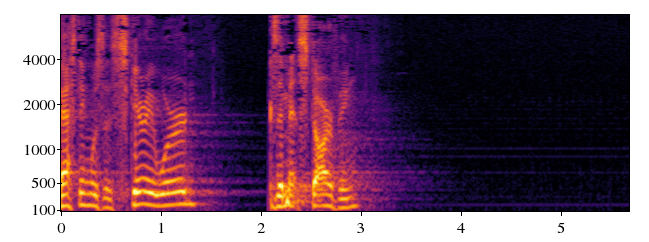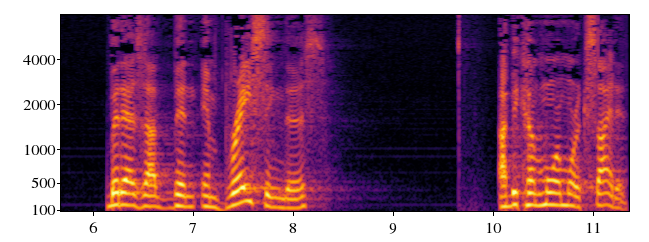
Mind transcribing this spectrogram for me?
Fasting was a scary word because it meant starving. But as I've been embracing this, I've become more and more excited.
